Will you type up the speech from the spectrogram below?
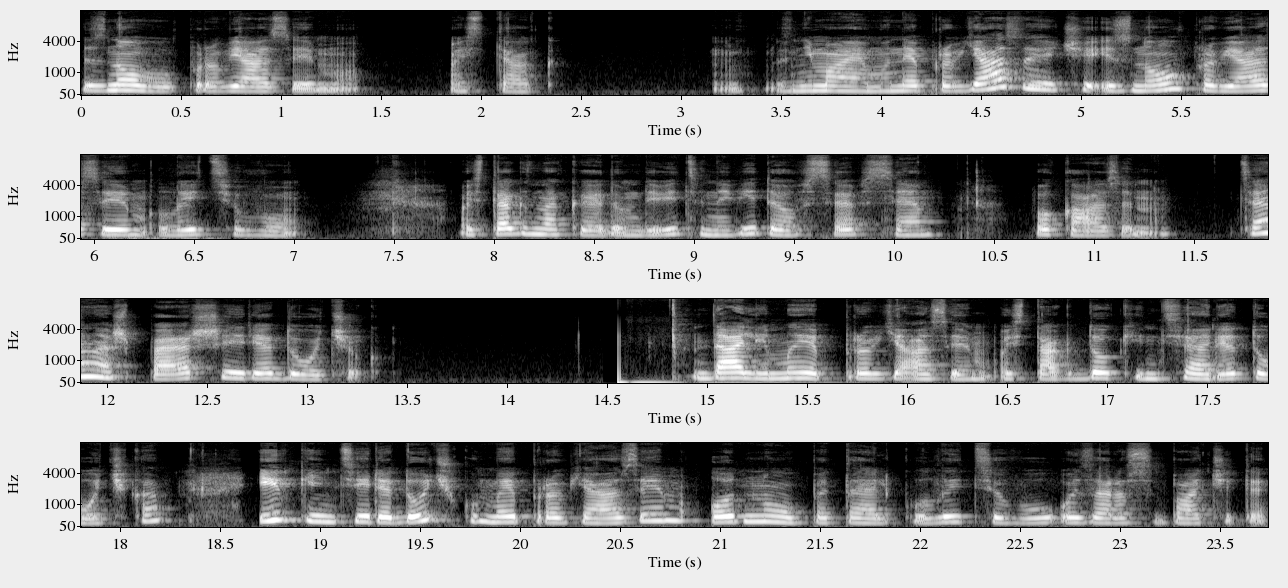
Знову пров'язуємо ось так, знімаємо не пров'язуючи, і знову пров'язуємо лицьову. Ось так з накидом. Дивіться, на відео все-все показано. Це наш перший рядочок. Далі ми пров'язуємо ось так до кінця рядочка, і в кінці рядочку ми пров'язуємо одну петельку лицьову. Ось зараз бачите,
